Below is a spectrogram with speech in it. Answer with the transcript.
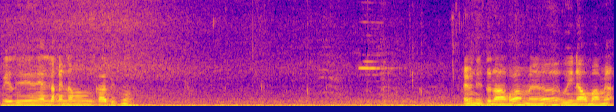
Medyo yun yung laki ng kabit mo. Ayun, dito na ako. May, uwi na ako mamaya.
